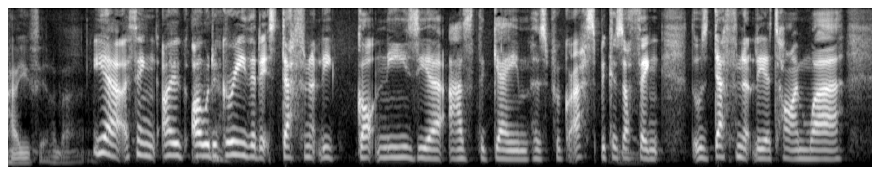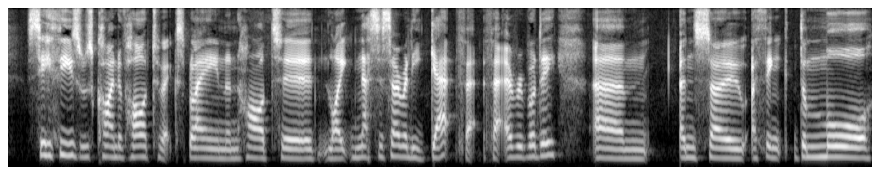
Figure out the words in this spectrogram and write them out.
how you feel about it. Yeah, I think I, I would agree that it's definitely gotten easier as the game has progressed because I think there was definitely a time where Sea of Thieves was kind of hard to explain and hard to like necessarily get for, for everybody. Um, and so I think the more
